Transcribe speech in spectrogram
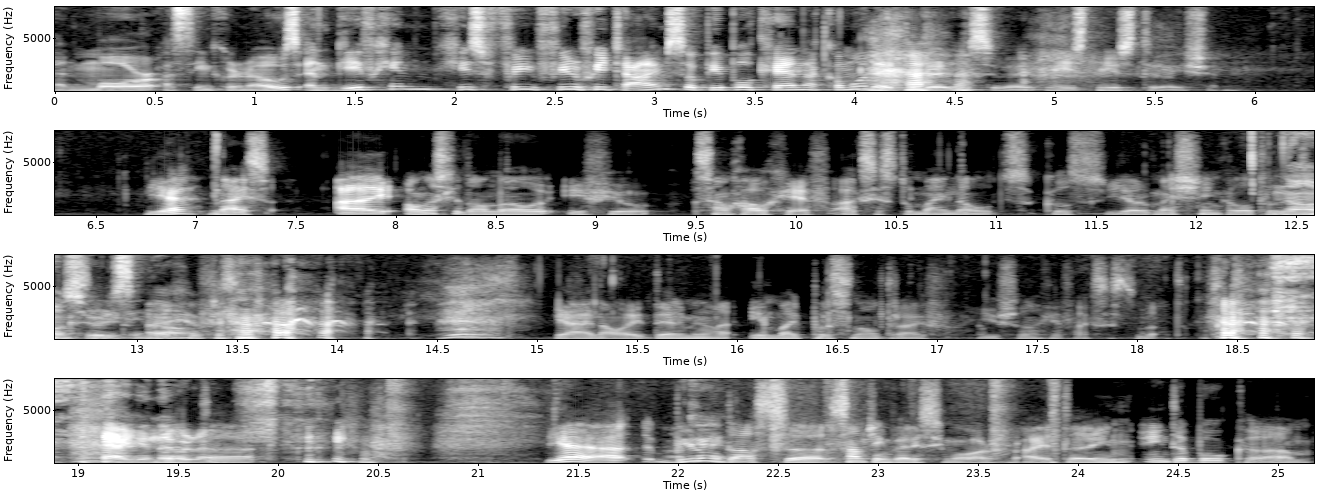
and more asynchronous and give him his free free, free time so people can accommodate to the new, new situation Yeah, nice. I honestly don't know if you somehow have access to my notes because you're mentioning a lot of No, things seriously, no. yeah, I know. They're in my, in my personal drive. You shouldn't have access to that. yeah you never But, know uh, Yeah, uh, Bill Okay. does uh, something very similar, right? Uh, in in the book, um,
